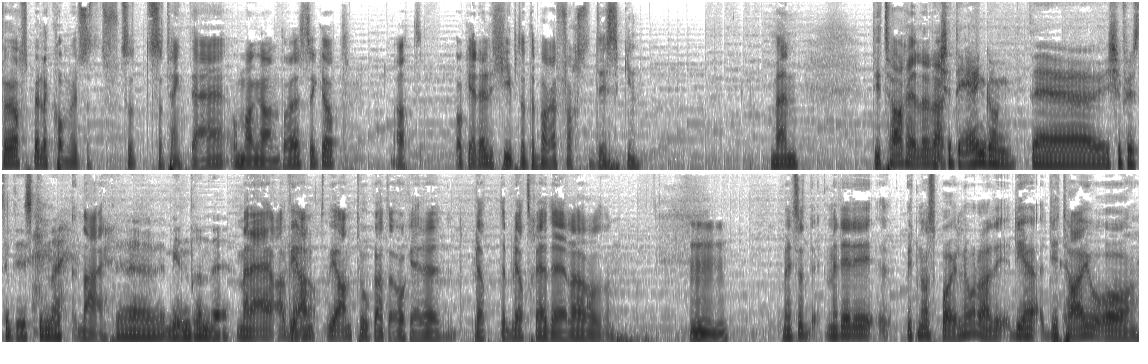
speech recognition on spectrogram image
Før spillet kom ut, så, så, så tenkte jeg, og mange andre sikkert, at ok, det er litt kjipt at det bare er første disken. Men de tar hele det det ikke det engang. Det er ikke første disken, nei. Nei. Det er mindre enn det. Men jeg, vi, Ja. ant, vi antok at ok, det blir, det blir tre deler. Og sånn. Mm. Men, så, men det de, uten å spoile noe, da De, de, de tar jo og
